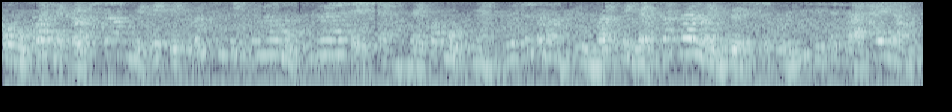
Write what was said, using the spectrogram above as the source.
Có một phát hiện đó xong, những cái tiếng đức thiên tịnh như một ra sẽ sàng để có một nhà ngươi rất lòng từ mẫn vì nhận phát ra lời nguyện sự lớn như thế thật là hay lắm.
